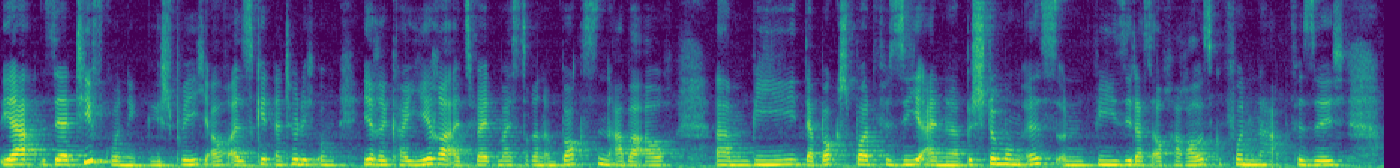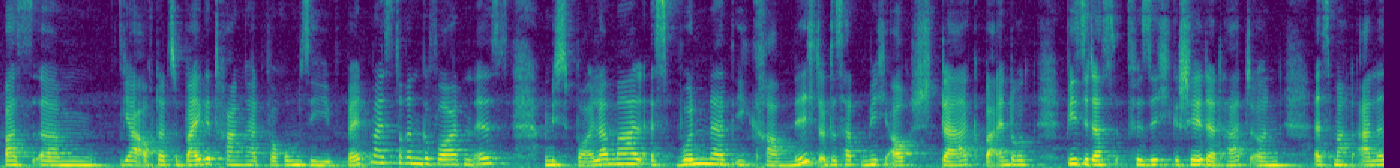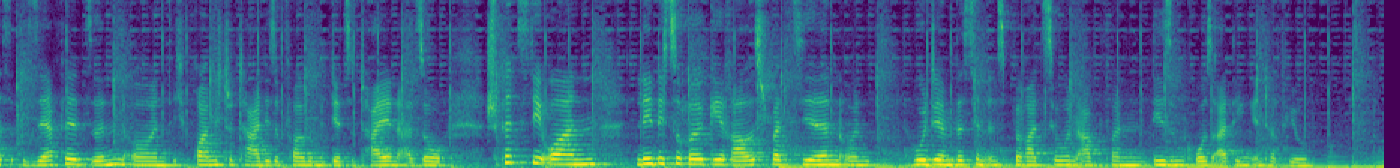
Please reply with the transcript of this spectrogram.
ja, sehr tiefgründige Gespräch auch. Also es geht natürlich um ihre Karriere als Weltmeisterin im Boxen, aber auch ähm, wie der Boxsport für sie eine Bestimmung ist und wie sie das auch herausgefunden hat für sich, was ähm, ja auch dazu beigetragen hat, warum sie Weltmeisterin geworden ist. Und ich spoiler mal, es wundert Ikram nicht und das hat mich auch stark beeindruckt, wie sie das für sich geschildert hat und es macht alles sehr viel Sinn und ich freue mich total, diese Folge mit dir zu teilen. Also spitz die Ohren, lehn dich zurück, geh raus spazieren und hol dir ein bisschen Inspiration ab von diesem großartigen Interview.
